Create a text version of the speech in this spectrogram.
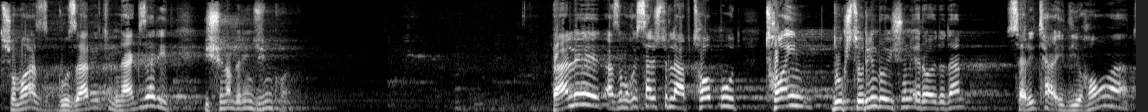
شما از گذرتون نگذرید. ایشون هم داره اینجوری می‌کنه. بله از موقع سرش تو لپتاپ بود. تا این دکترین رو ایشون ارائه دادن سری تاییدیه ها اومد.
